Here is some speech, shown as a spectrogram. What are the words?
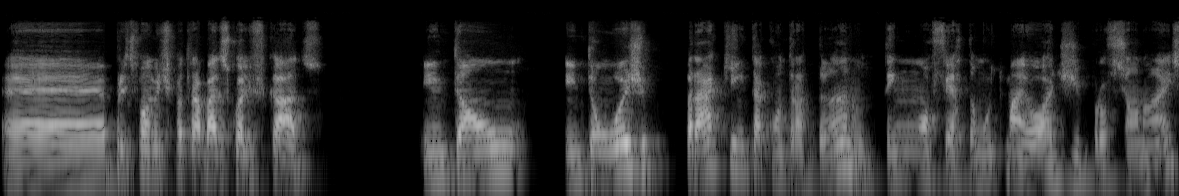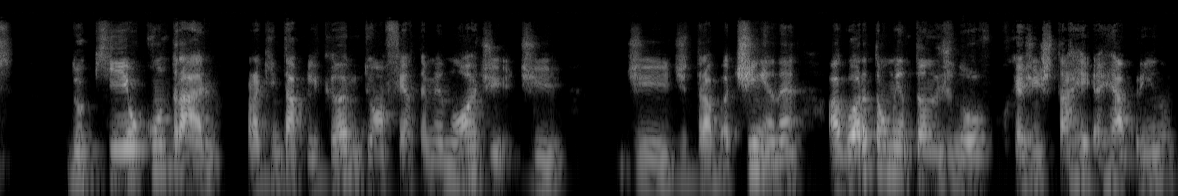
é, principalmente para trabalhos qualificados. Então, então hoje, para quem está contratando, tem uma oferta muito maior de profissionais do que o contrário. Para quem está aplicando, tem uma oferta menor de, de, de, de trabalho. Tinha, né? Agora está aumentando de novo, porque a gente está reabrindo,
